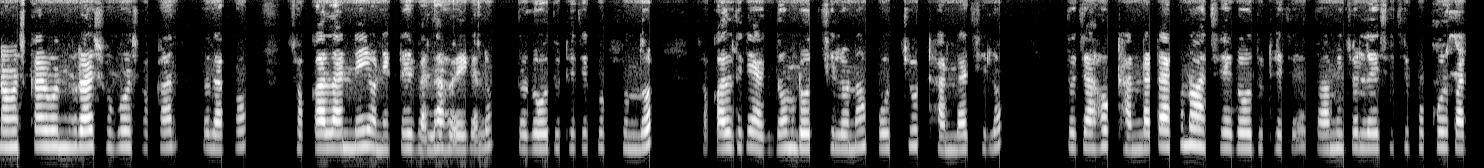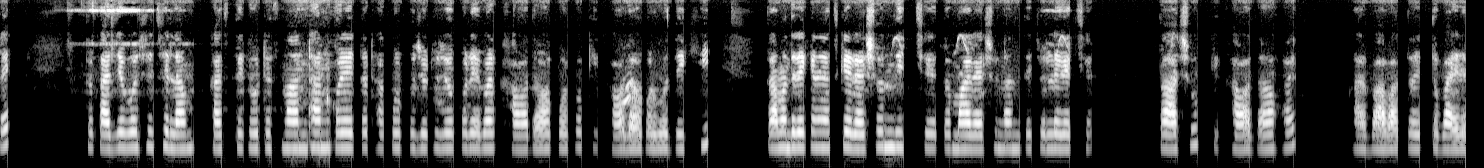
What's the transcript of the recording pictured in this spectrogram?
নমস্কার বন্ধুরা, শুভ সকাল। তো দেখো, সকাল আর নেই, অনেকটাই বেলা হয়ে গেল। তো রোদ উঠেছে খুব সুন্দর। সকাল থেকে একদম রোদ ছিল না, প্রচুর ঠান্ডা ছিল। তো যা হোক, ঠান্ডাটা এখনও আছে, রোদ উঠেছে। তো আমি চলে এসেছি পুকুর পাড়ে। তো কাজে বসেছিলাম, কাজ থেকে উঠে স্নান টান করে তো ঠাকুর পুজো টুজো করে এবার খাওয়া দাওয়া করব। কি খাওয়া দাওয়া করব দেখি। তো আমাদের এখানে আজকে রেশন দিচ্ছে, তো মা রেশন আনতে চলে গেছে। তো আসুক, কি খাওয়া দাওয়া হয়। আর বাবা তো তো বাইরে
